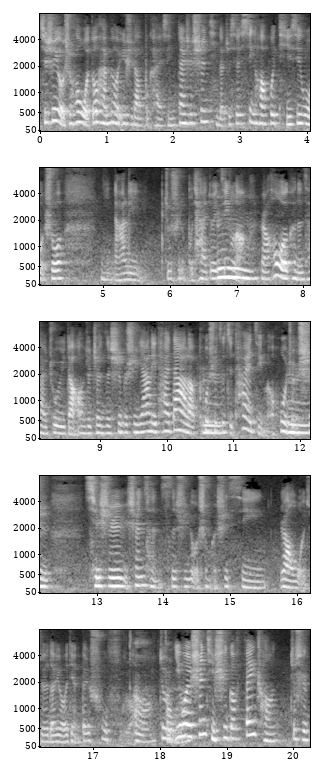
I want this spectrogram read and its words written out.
其实有时候我都还没有意识到不开心，但是身体的这些信号会提醒我说你哪里就是不太对劲了，然后我可能才注意到哦，这阵子是不是压力太大了，迫使自己太紧了，或者是其实深层次是有什么事情让我觉得有点被束缚了。嗯，就因为身体是一个非常就是。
